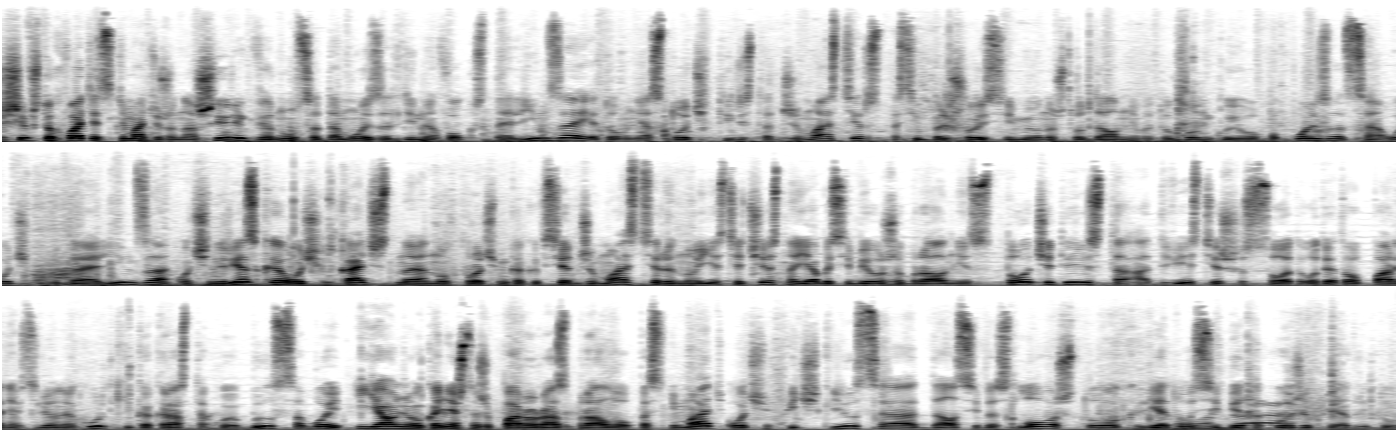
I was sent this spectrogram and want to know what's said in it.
Решив, что хватит снимать уже на ширик, вернулся домой за длинной фокусной линзой. Это у меня 100-400 G-Master. Спасибо большое Семену, что дал мне в эту гонку его попользоваться. Очень крутая линза. Очень резкая, очень качественная. Ну, впрочем, как и все G-Мастеры. Но, если честно, я бы себе уже брал не 100-400, а 200-600. Вот этого парня в зеленой куртке как раз такой был с собой. И я у него, конечно же, пару раз брал его поснимать. Очень впечатлился. Дал себе слово, что к лету Холода. себе такой же приобрету.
